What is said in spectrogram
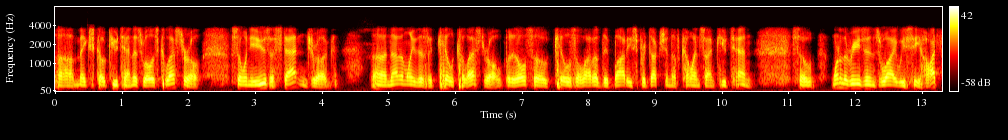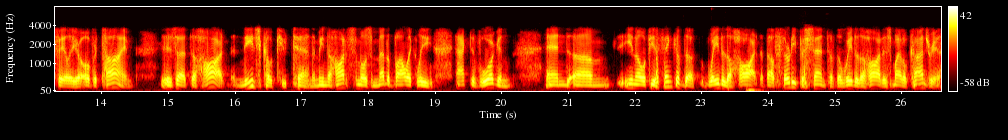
uh, makes CoQ10 as well as cholesterol. So when you use a statin drug, uh, not only does it kill cholesterol, but it also kills a lot of the body's production of coenzyme Q10. So one of the reasons why we see heart failure over time is that the heart needs CoQ10. I mean, the heart is the most metabolically active organ and, um, you know, if you think of the weight of the heart, about 30% of the weight of the heart is mitochondria.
